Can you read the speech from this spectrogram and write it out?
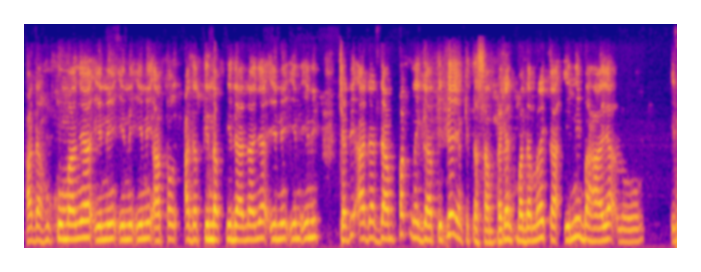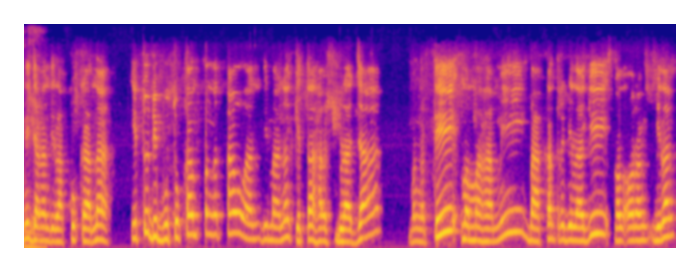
ada hukumannya ini ini ini. Atau ada tindak pidananya ini ini ini. Jadi ada dampak negatifnya yang kita sampaikan kepada mereka. Ini bahaya loh. Ini yeah. jangan dilakukan. Nah itu dibutuhkan pengetahuan di mana kita harus belajar mengerti, memahami, bahkan terlebih lagi kalau orang bilang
